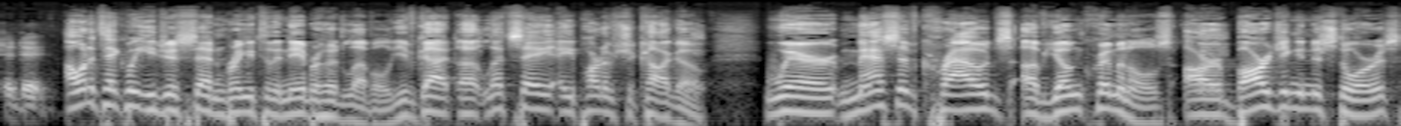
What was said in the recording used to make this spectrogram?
to do. I want to take what you just said and bring it to the neighborhood level. You've got, uh, let's say, a part of Chicago where massive crowds of young criminals are barging into stores,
